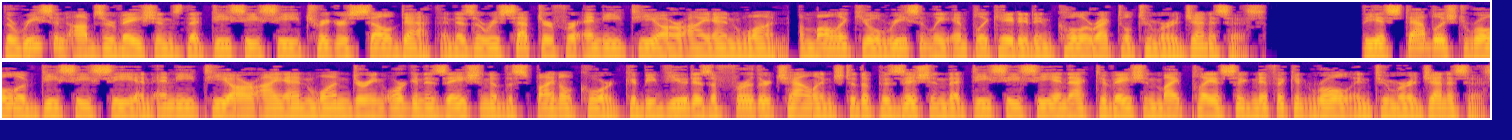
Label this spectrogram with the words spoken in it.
the recent observations that DCC triggers cell death and is a receptor for NETRIN1, a molecule recently implicated in colorectal tumorigenesis. The established role of DCC and NETRIN1 during organization of the spinal cord could be viewed as a further challenge to the position that DCC inactivation might play a significant role in tumorigenesis.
